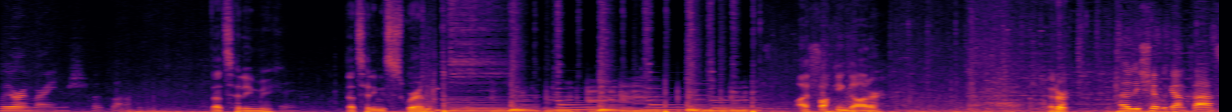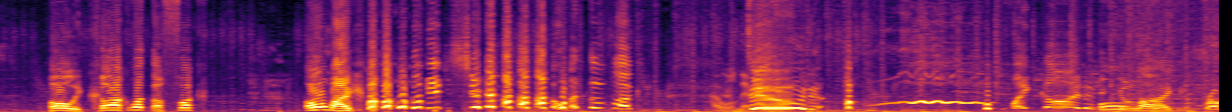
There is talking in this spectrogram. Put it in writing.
We are in range of that. That's hitting me. Okay. That's hitting me square in the... I fucking got her. Hit her. Holy shit, we're going fast. Holy cock, what the fuck? Oh my god, holy shit! what the fuck? I will never. Dude! Oh my god! Oh my god. Bro,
